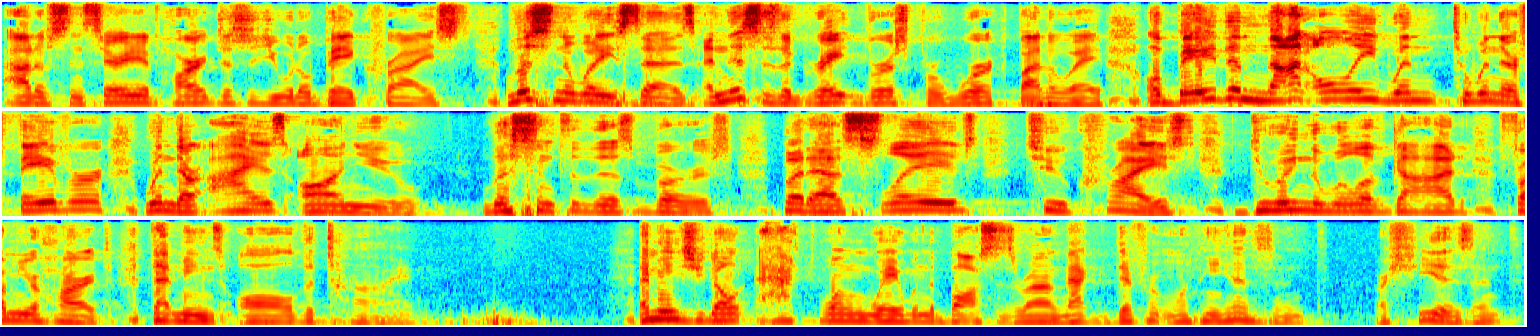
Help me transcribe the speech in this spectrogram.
out of sincerity of heart, just as you would obey Christ. Listen to what he says. And this is a great verse for work, by the way. Obey them not only when, to win their favor, when their eyes on you. Listen to this verse. But as slaves to Christ, doing the will of God from your heart, that means all the time. That means you don't act one way when the boss is around and act different when he isn't, or she isn't It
